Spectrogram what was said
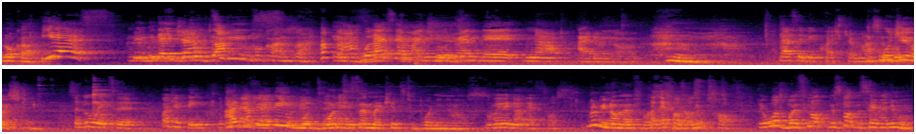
locker? yes, people they jacked jacked it. locker Will I send my Yes. children there now? I don't know. That's a big question mark. That's a Would good you? question. It's a good way to. What do you think? Would you I definitely would want to send my kids to boarding house. But maybe not Air Force. Maybe not Air Force. Because Air Force was honest. tough. It was, but it's not. It's not the same anymore.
